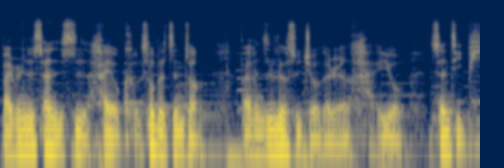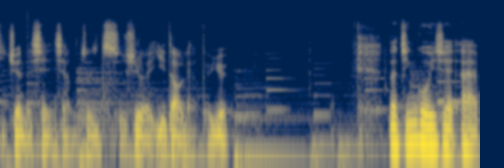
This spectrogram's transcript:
百分之三十四还有咳嗽的症状，百分之六十九的人还有身体疲倦的现象，就是持续了一到两个月。那经过一些 App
